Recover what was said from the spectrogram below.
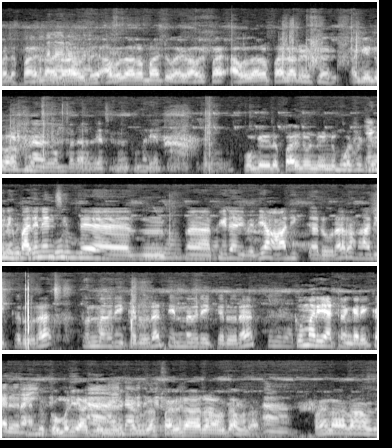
பல பதினாறாவது. அவதாரமாட்டு அவர் ப- அவதாரம் பதினாறு எடுக்கிறாரு. அங்கேருந்து எத்தனாவது ஒன்பதாவது எத்தனாவது குமரி ஆட்டம் இருக்குது உங்க இதுல பதினொன்னு போட்டிருக்கீங்க எங்களுக்கு பதினெண்டு சித்த பீடாதிபதி ஆதிக்கரூரர் அனாதிக்கரூரர் தொன்மதுரை கரூரர் தென்மதுரை கரூரர் குமரியாற்றங்கரை கரூரர் இந்த குமரி கருவில பதினாறாவது அவதாரம். ஆ. பதினாறாவது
